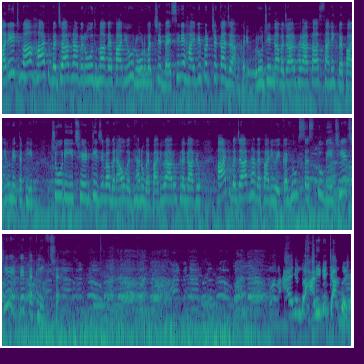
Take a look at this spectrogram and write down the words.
અરેઠમાં હાટ બજારના વિરોધમાં વેપારીઓ રોડ વચ્ચે બેસીને હાઈવે પર ચક્કાજામ કર્યો. રોજિંદા બજાર ભરાતા સ્થાનિક વેપારીઓને તકલીફ. ચોરી, છેડતી જેવા બનાવો વધ્યાનો વેપારીઓએ આરોપ લગાવ્યો. હાટ બજારના વેપારીઓએ કહ્યું, સસ્તું વેચીએ છીએ એટલે તકલીફ છે. આયોજન તો સારી રીતે ચાલતું છે.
